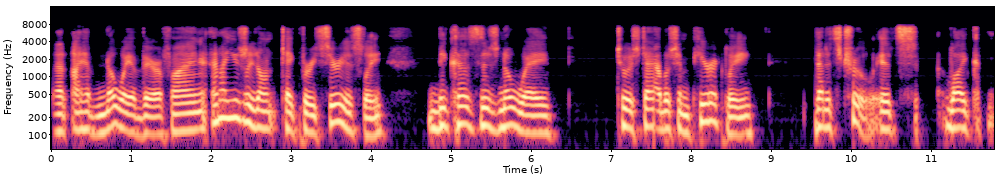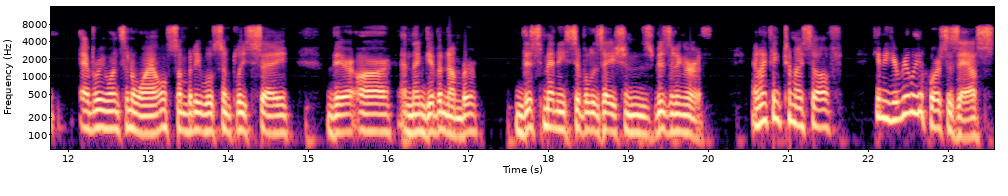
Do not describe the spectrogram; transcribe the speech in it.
that I have no way of verifying, and I usually don't take very seriously because there's no way to establish empirically that it's true. It's like every once in a while somebody will simply say there are, and then give a number, this many civilizations visiting Earth. And I think to myself, you know, you're really a horse's ass,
